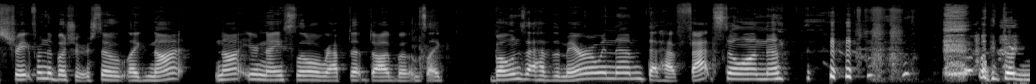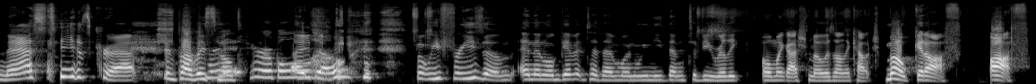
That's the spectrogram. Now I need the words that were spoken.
straight from the butcher. So like not not your nice little wrapped up dog bones, like bones that have the marrow in them, that have fat still on them. like the nastiest crap. It probably smells terrible. I know. but we freeze them and then we'll give it to them when we need them to be really oh my gosh, Mo is on the couch. Mo, get off. Off.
